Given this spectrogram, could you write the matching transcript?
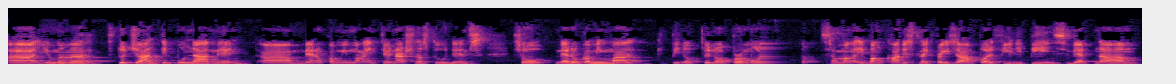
Uh, yung mga estudyante po namin, uh, meron kaming mga international students. So, meron kaming pino, pino-promote sa mga ibang countries like for example, Philippines, Vietnam,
